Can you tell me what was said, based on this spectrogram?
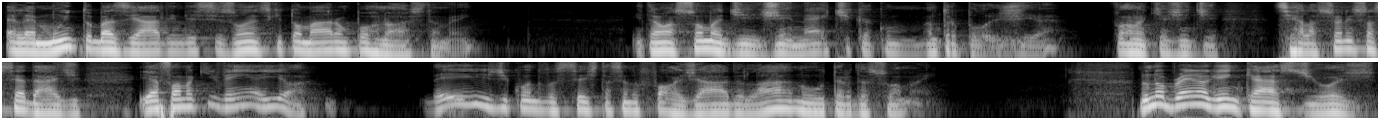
Ela é muito baseada em decisões que tomaram por nós também. Então, a soma de genética com antropologia, forma que a gente se relaciona em sociedade e a forma que vem aí, ó, desde quando você está sendo forjado lá no útero da sua mãe. No No Brain Gamecast de hoje,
